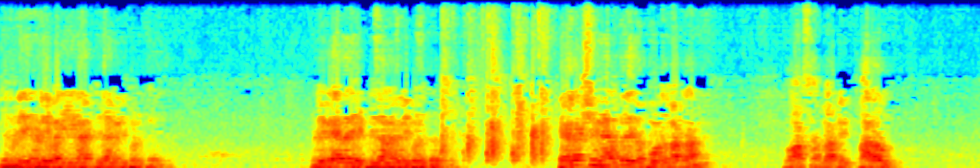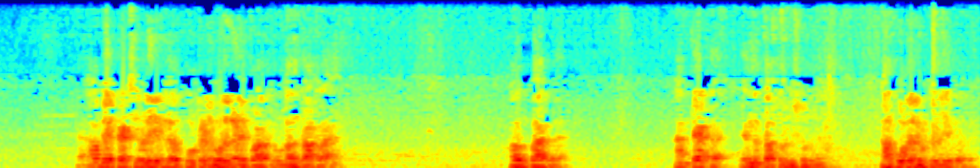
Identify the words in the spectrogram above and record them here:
என்னுடைய என்னுடைய வழியை நான் இப்படிதான் வெளிப்படுத்துறது. என்னுடைய வேதனை இப்படிதான் நான் வெளிப்படுத்துறது. எலெக்ஷன் நேரத்தில் இதை போட்டு காட்டுறாங்க. வாட்ஸ்அப்ல அப்படியே பரவுது. அப்படியே கட்சியுடைய எங்க கூட்டணி ஒருங்கிணைப்பாளர் கொண்டாந்து காட்டுறாங்க. அவர் பார்க்கல. நான் கேட்டேன் என்ன தப்புன்னு சொல்லுங்க. நான் கூட்டணி விட்டு வெளியே போறேன்.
